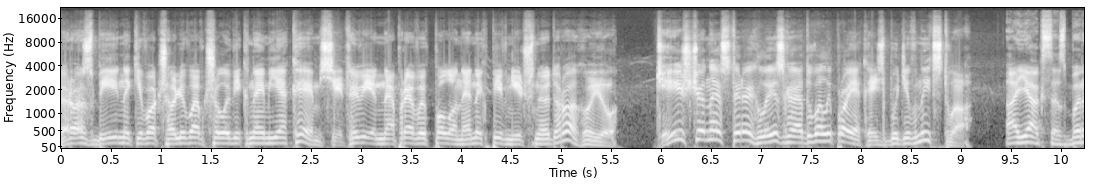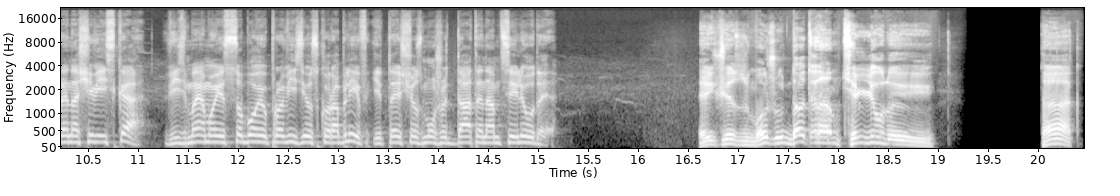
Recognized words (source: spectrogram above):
Розбійників очолював чоловік на ім'я Кемсіт. Він направив полонених північною дорогою. Ті, що не стерегли, згадували про якесь будівництво. Аяксе, збери наші війська. Візьмемо із собою провізію з кораблів і те, що зможуть дати нам ці люди. Те, що зможуть дати нам ці люди. Так.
